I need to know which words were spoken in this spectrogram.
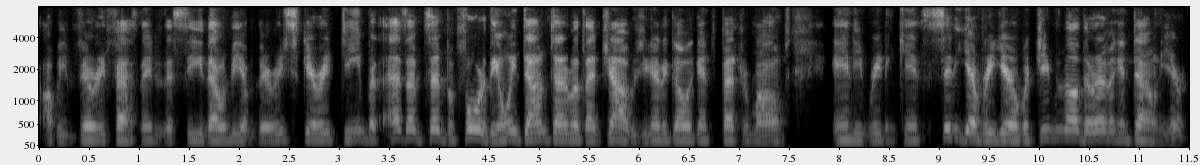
I'll be very fascinated to see. That would be a very scary team. But as I've said before, the only downside about that job is you got to go against Patrick Mahomes, Andy Reid, and Kansas City every year, which even though they're having a down year,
